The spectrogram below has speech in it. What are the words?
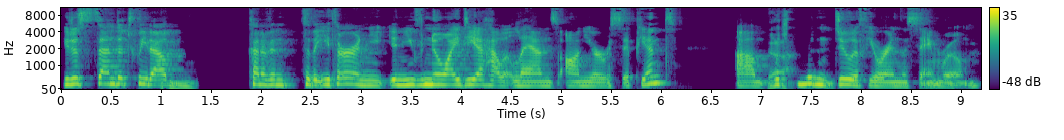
You just send a tweet out, mm kind of into the ether and, you, and you've no idea how it lands on your recipient, um, yeah. which you wouldn't do if you were in the same room.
